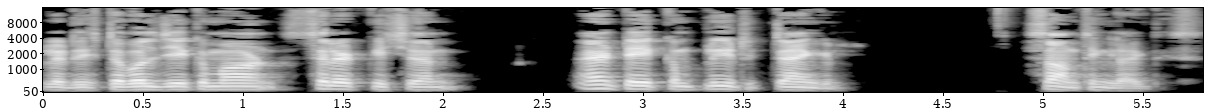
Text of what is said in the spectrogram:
Let this double J command select kitchen and take complete rectangle. Something like this.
